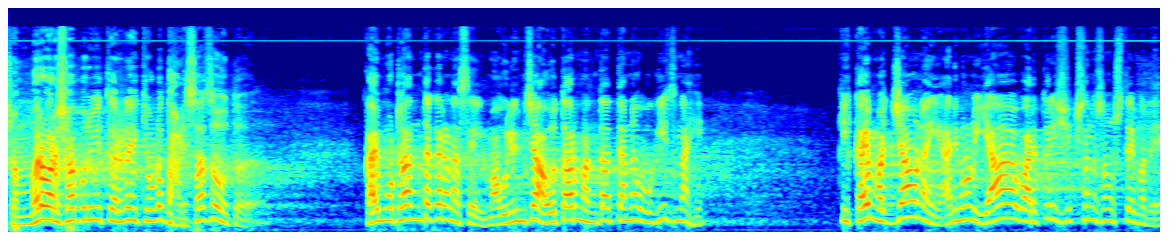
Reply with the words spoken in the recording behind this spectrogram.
शंभर वर्षापूर्वी करणं हे केवढं धाडसाचं होतं. काय मोठं अंतकरण असेल? माऊलींचे अवतार म्हणतात त्यांना उगीच नाही. की काही मज्जाव नाही. आणि म्हणून या वारकरी शिक्षण संस्थेमध्ये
